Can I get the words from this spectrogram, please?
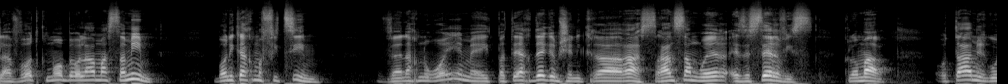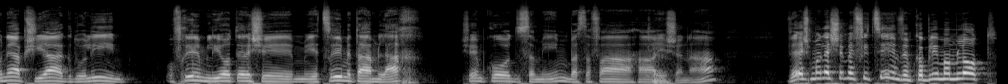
לעבוד כמו בעולם הסמים, בואו ניקח מפיצים, ואנחנו רואים, אה, התפתח דגם שנקרא RAS, Ransomware as a Service. כלומר, אותם ארגוני הפשיעה הגדולים הופכים להיות אלה שמייצרים את האמל"ח, שם קוד סמים בשפה כן. הישנה, ויש מלא שמפיצים ומקבלים עמלות.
